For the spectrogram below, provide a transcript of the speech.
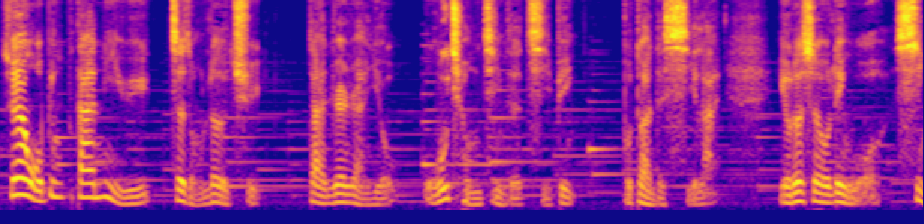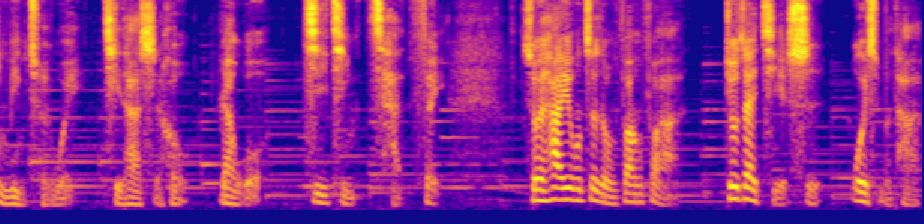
虽然我并不单溺于这种乐趣，但仍然有无穷尽的疾病。不断的袭来，有的时候令我性命垂危，其他时候让我几近残废。所以他用这种方法，就在解释为什么他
